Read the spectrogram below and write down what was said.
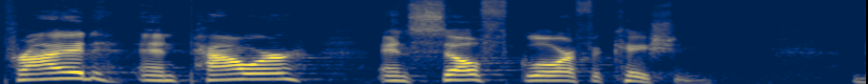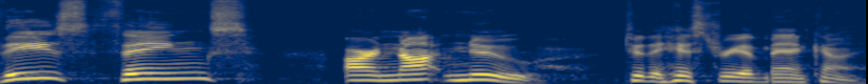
Pride and power and self glorification. These things are not new to the history of mankind.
